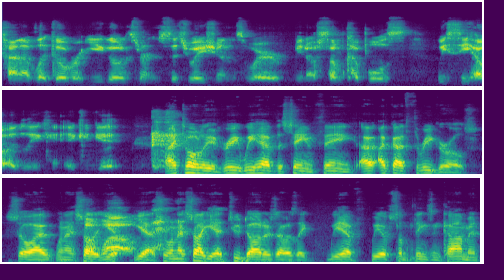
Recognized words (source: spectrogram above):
kind of let go of our ego in certain situations where you know some couples we see how ugly it can, it can get. I totally agree. We have the same thing. I, I've got three girls, so I when I saw Oh, you, wow. yeah, so when I saw you had two daughters, I was like, we have we have some things in common.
